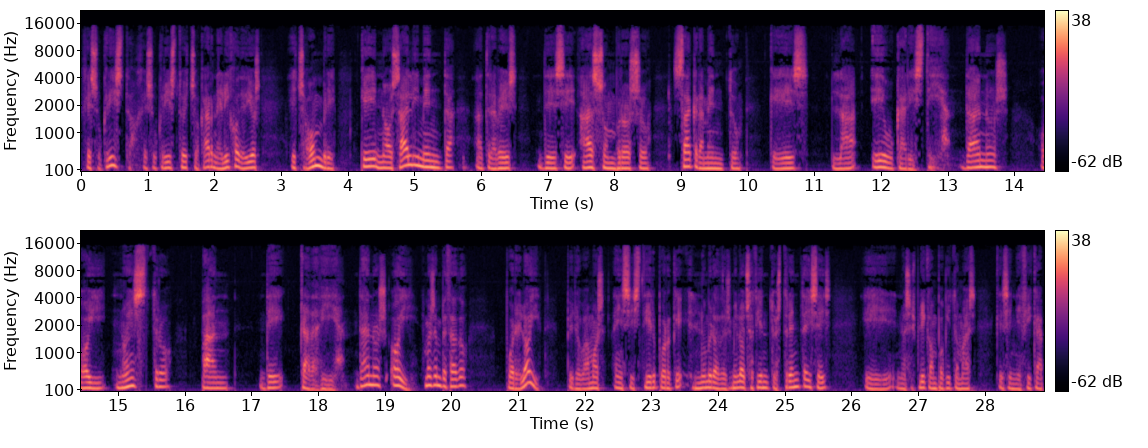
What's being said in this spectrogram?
Jesucristo, Jesucristo hecho carne, el Hijo de Dios hecho hombre, que nos alimenta a través de ese asombroso sacramento que es la Eucaristía. Danos hoy nuestro pan de cada día. Danos hoy. Hemos empezado por el hoy, pero vamos a insistir porque el número 2836 nos explica un poquito más qué significa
